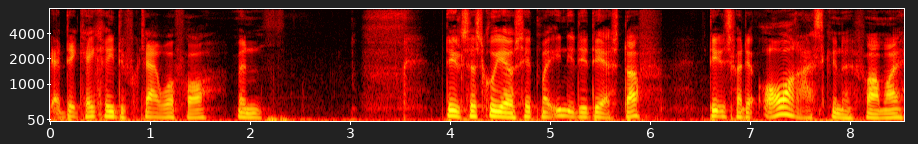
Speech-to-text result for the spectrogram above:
ja, det kan ikke rigtig forklare hvorfor, men dels så skulle jeg jo sætte mig ind i det der stof. Dels var det overraskende for mig,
